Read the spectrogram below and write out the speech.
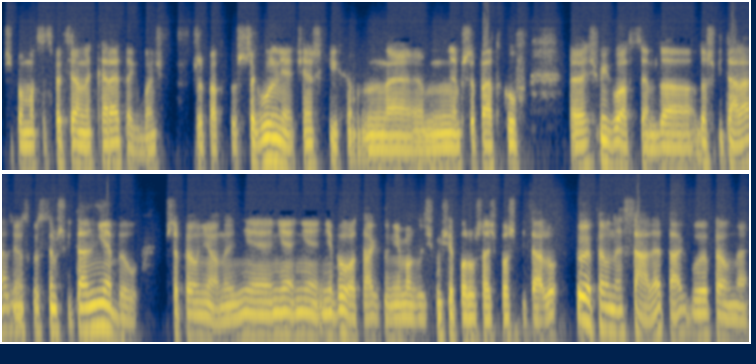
przy pomocy specjalnych karetek, bądź przypadku szczególnie ciężkich mm, przypadków E, śmigłowcem do, do szpitala. W związku z tym szpital nie był przepełniony. Nie, nie, nie, nie było tak, że nie mogliśmy się poruszać po szpitalu. Były pełne sale, tak, były pełne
